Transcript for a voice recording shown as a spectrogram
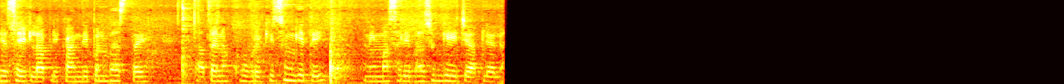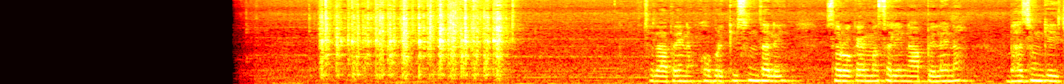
या साईडला आपले कांदे पण भाजताय. आहे आता ना खोबरं किसून घेते आणि मसाले भाजून घ्यायचे आपल्याला. चला आता ना खोबरं किसून झाले. सर्व काही मसाले ना आपल्याला आहे ना भाजून घ्यायचे.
